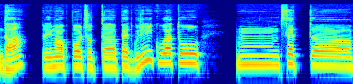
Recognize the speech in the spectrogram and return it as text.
Да, преди малко повече от а, 5 години, когато м- след а,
